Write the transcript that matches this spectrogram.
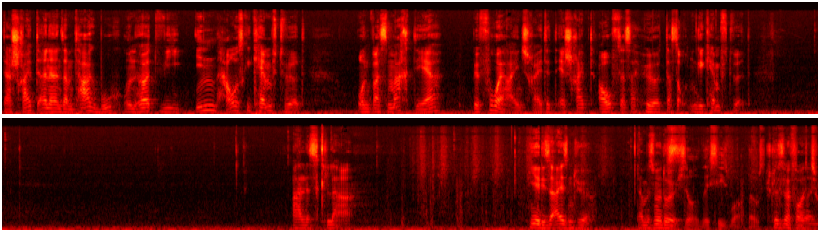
Da schreibt einer in seinem Tagebuch und hört, wie im Haus gekämpft wird. Und was macht er, bevor er einschreitet? Er schreibt auf, dass er hört, dass da unten gekämpft wird. Alles klar. Hier, diese Eisentür. Da müssen wir durch. Schlüssel erforderlich.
